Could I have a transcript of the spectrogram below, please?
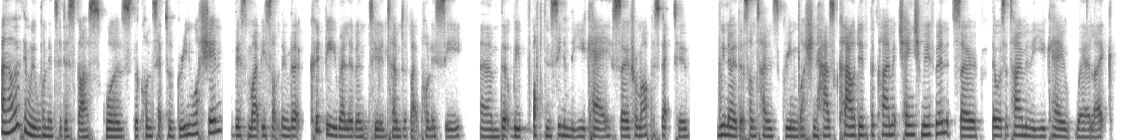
Another thing we wanted to discuss was the concept of greenwashing. This might be something that could be relevant to in terms of like policy um, that we've often seen in the UK. So, from our perspective, we know that sometimes greenwashing has clouded the climate change movement. So, there was a time in the UK where, like,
